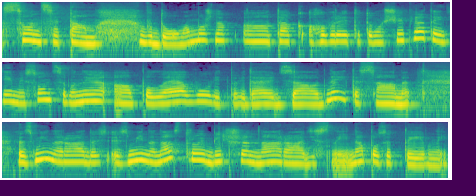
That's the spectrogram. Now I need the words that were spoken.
Сонце там вдома, можна так говорити, тому що і п'ятий дім, і сонце вони по леву відповідають за одне і те саме. Зміна радості, зміна настрою більше на радісний, на позитивний,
